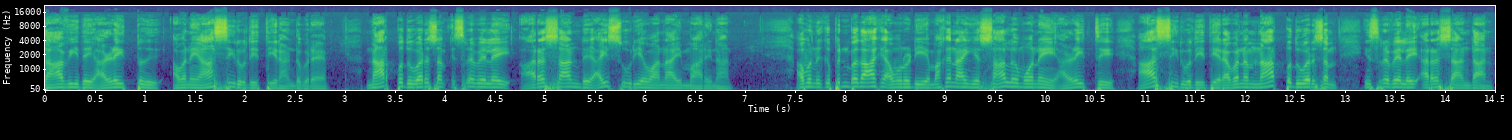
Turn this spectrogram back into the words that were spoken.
தாவீதை அழைத்து அவனை ஆசீர்வதித்தீர் ஆண்டுவரே. நாற்பது வருஷம் இஸ்ரவேலை அரசாண்டு ஐஸ்வர்யவானாய் மாறினான். அவனுக்கு பின்பதாக அவனுடைய மகனாகிய சாலுமோனை அழைத்து ஆசீர்வதித்தீர். அவனும் நாற்பது வருஷம் இஸ்ரவேலை அரசாண்டான்.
